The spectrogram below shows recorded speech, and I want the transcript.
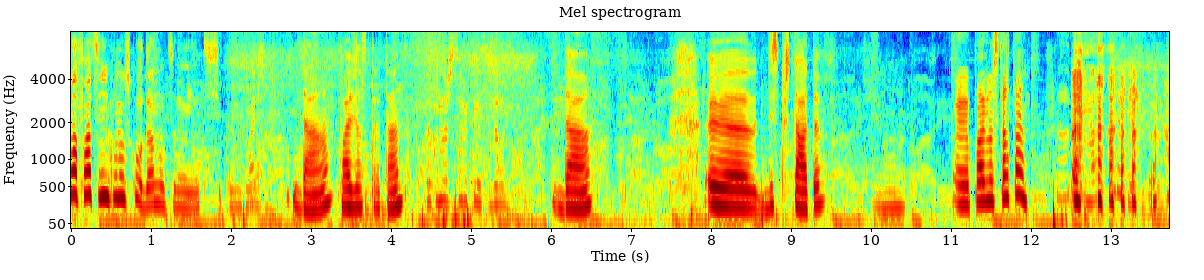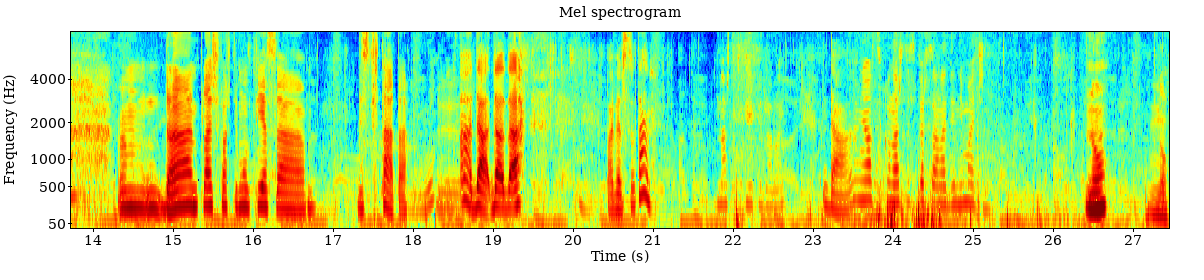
La față nici cunoscut, dar nu țin minte. Da, Pavel Stratan. Dar cunoști sora piesă de Da. Despre tată. Pavel Stratan. Da, îmi place foarte mult piesa despre tata. Ah, da, da, da. Павел Стратан? Cunoașteți piese de la lui? Да. Dumneavoastră cunoașteți persoana din imagine? Nu? Nu,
